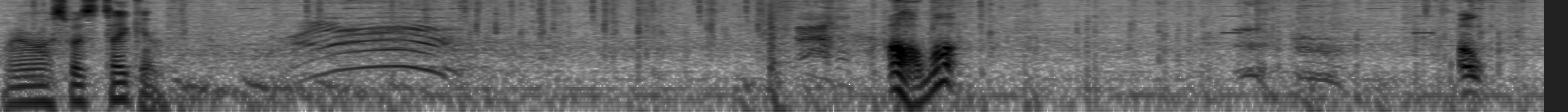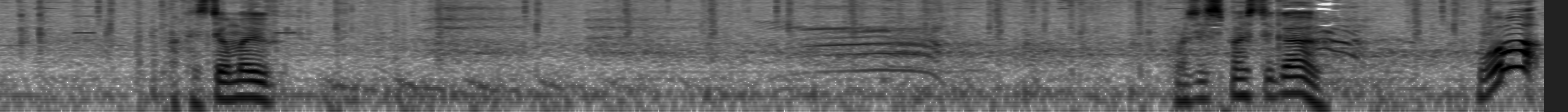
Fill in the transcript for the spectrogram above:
Where am I supposed to take him? Oh, what? Oh! I can still move. Where's he supposed to go? What?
